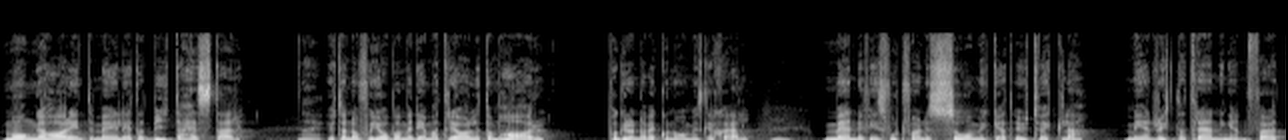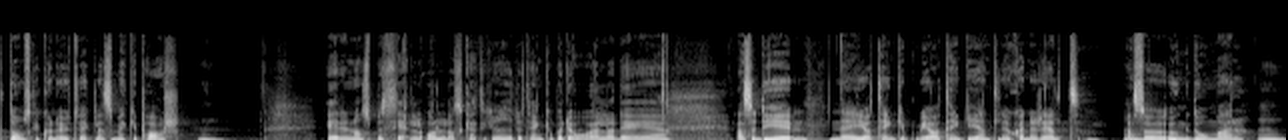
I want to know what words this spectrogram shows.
Många har inte möjlighet att byta hästar. Nej. Utan de får jobba med det materialet de har. På grund av ekonomiska skäl. Men det finns fortfarande så mycket att utveckla med ryttarträningen. För att de ska kunna utvecklas som ekipage. Är det någon speciell ålderskategori du tänker på då? Eller det är... Alltså det nej jag tänker, jag tänker egentligen generellt. Alltså ungdomar. Mm.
